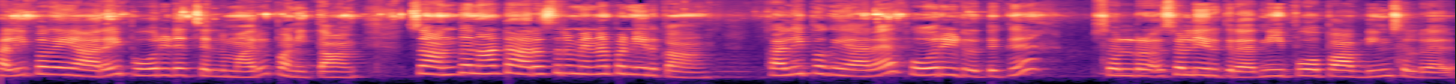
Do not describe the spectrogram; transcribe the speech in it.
கலிப்பகையாரை போரிடச் செல்லுமாறு பணித்தான். ஸோ அந்த நாட்டு அரசரும் என்ன பண்ணியிருக்கான்? கலிப்பகையாரை போரிடுறதுக்கு சொல்கிற சொல்லியிருக்கிறார். நீ போப்பா அப்படின்னு சொல்கிறாரு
